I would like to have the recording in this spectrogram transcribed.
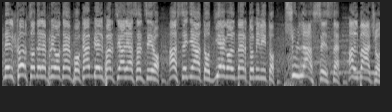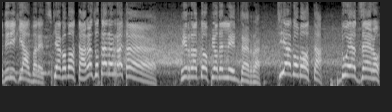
nel corso del primo tempo cambia il parziale a San Siro, ha segnato Diego Alberto Milito sull'assist al bacio di Ricky Alvarez, Tiago Motta, raso terra rete, il raddoppio dell'Inter, Tiago Motta 2 a 0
